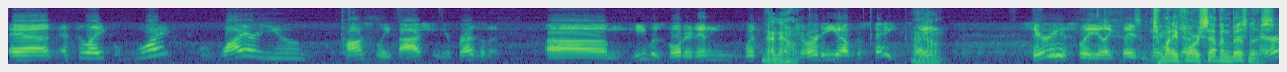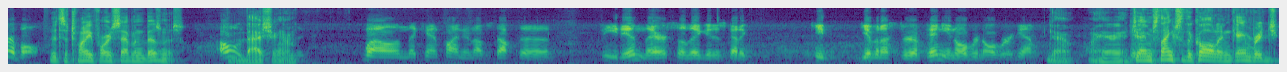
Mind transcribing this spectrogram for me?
and it's like, why why are you constantly bashing your president? Um, he was voted in with the majority of the states. I Like know. seriously, like they Twenty four seven business. Terrible. It's a twenty four seven business. Oh, bashing them. Well, and they can't find enough stuff to feed in there, so they just got to keep giving us their opinion over and over again. Yeah, I hear you. James, thanks for the call in Cambridge.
